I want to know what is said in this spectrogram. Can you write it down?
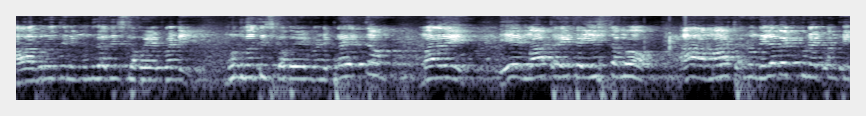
ఆ అభివృద్ధిని ముందుగా తీసుకుపోయేటువంటి ముందుకు తీసుకుపోయేటువంటి ప్రయత్నం మనది. ఏ మాట అయితే ఇష్టమో ఆ మాటను నిలబెట్టుకునేటువంటి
